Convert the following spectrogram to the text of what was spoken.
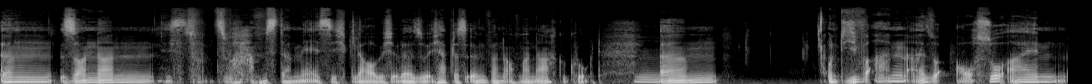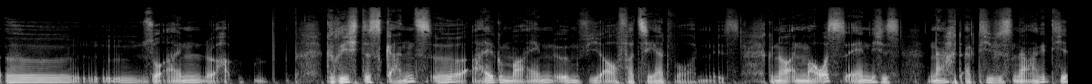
ähm, sondern ist so, so hamstermäßig, glaube ich, oder so. Ich habe das irgendwann auch mal nachgeguckt. Ähm, und die waren also auch so ein äh, so ein Ha- Gericht, das ganz äh, allgemein irgendwie auch verzehrt worden ist. Genau, ein Maus-ähnliches nachtaktives Nagetier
